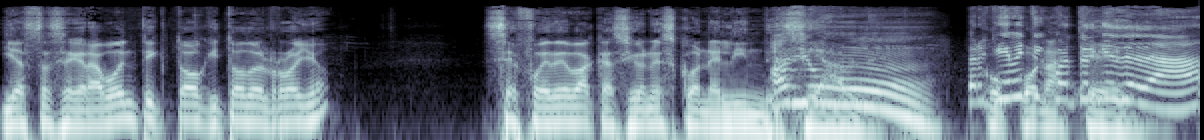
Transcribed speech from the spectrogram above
Y hasta se grabó en TikTok y todo el rollo. Se fue de vacaciones con el indeseable. Pero Con- tiene con 24 años de edad.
